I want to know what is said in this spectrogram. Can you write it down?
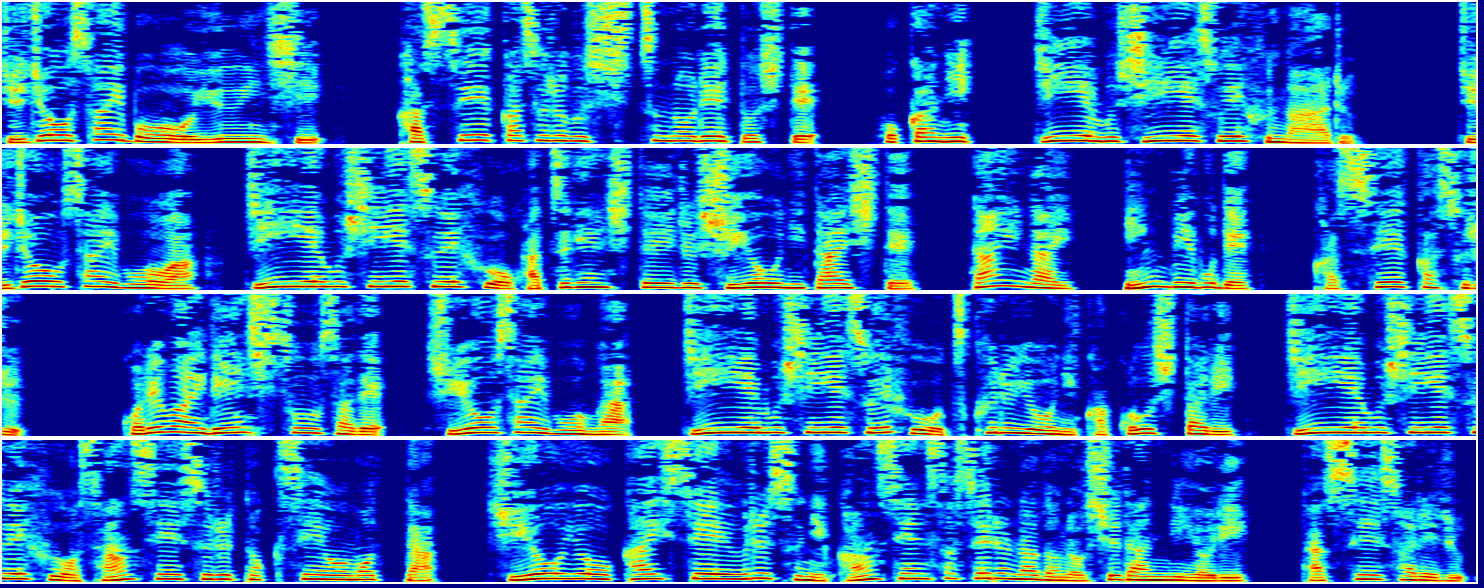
樹状細胞を誘引し、活性化する物質の例として、他に GMCSF がある。樹状細胞は GMCSF を発現している腫瘍に対して体内、インビボで活性化する。これは遺伝子操作で腫瘍細胞が GMCSF を作るように加工したり、GMCSF を産生する特性を持った腫瘍用改正ウイルスに感染させるなどの手段により達成される。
